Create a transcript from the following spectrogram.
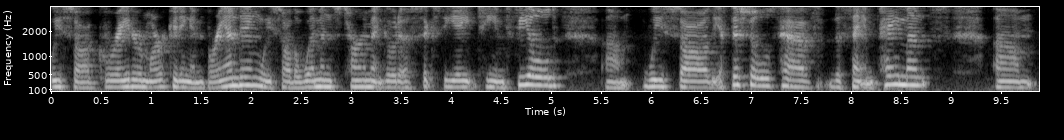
We saw greater marketing and branding. We saw the women's tournament go to a 68 team field. Um, we saw the officials have the same payments. Um,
